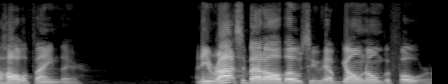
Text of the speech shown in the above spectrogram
the Hall of Fame there. And he writes about all those who have gone on before.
